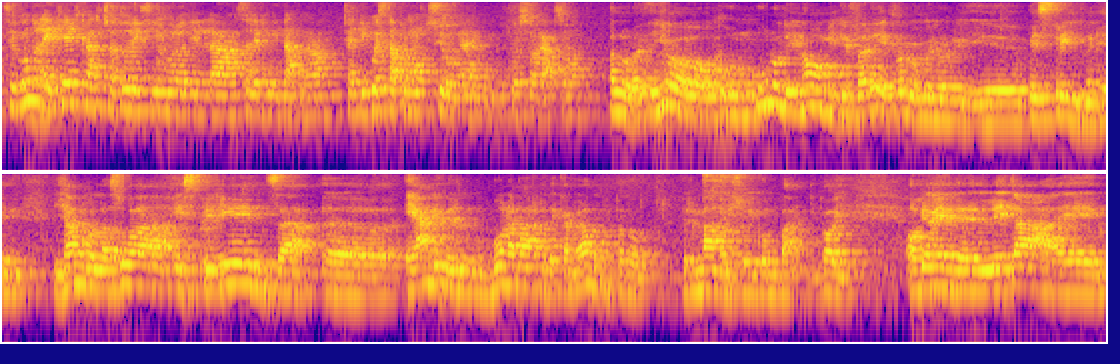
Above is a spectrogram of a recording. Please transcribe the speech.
secondo lei chi è il calciatore simbolo della Salernitana, cioè di questa promozione in questo caso? Allora, io un, uno dei nomi che farei è proprio quello lì, eh, Pestrin, che diciamo con la sua esperienza eh, e anche per buona parte del campionato ha portato per mano i suoi compagni. Poi ovviamente l'età e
